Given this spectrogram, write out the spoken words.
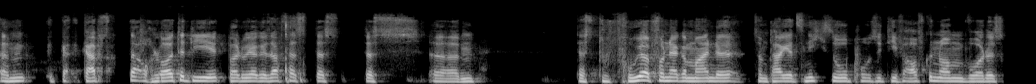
Ähm, Gab es da auch Leute, die, weil du ja gesagt hast, dass, dass, ähm, dass du früher von der Gemeinde zum Teil jetzt nicht so positiv aufgenommen wurdest,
